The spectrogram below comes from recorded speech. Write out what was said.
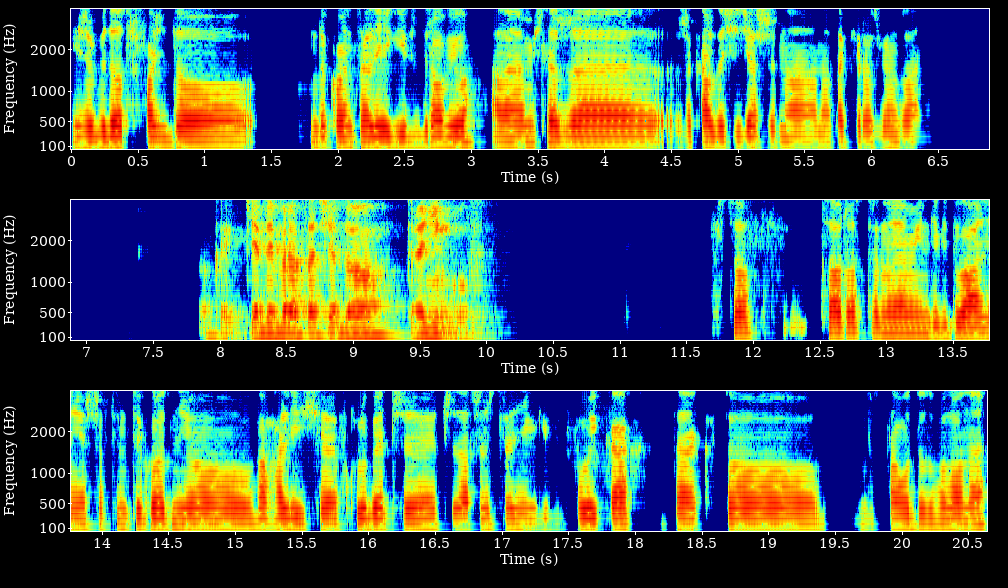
i żeby dotrwać do, do końca ligi w zdrowiu, ale myślę, że, że każdy się cieszy na, na takie rozwiązanie. Okay. Kiedy wracacie do treningów? Co, cały czas trenujemy indywidualnie. Jeszcze w tym tygodniu wahali się w klubie, czy, czy zacząć treningi w dwójkach. Tak, to zostało dozwolone,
